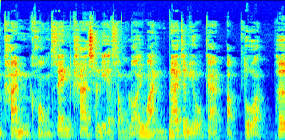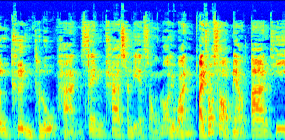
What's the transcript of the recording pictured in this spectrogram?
ำคัญของเส้นค่าเฉลี่ย 200 วัน น่าจะมีโอกาสปรับตัวเพิ่มขึ้นทะลุผ่านเส้นค่าเฉลี่ย 200 วัน ไปทดสอบแนวต้านที่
